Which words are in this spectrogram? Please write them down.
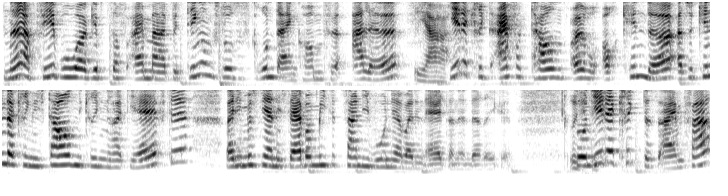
ne? Ab Februar gibt es auf einmal bedingungsloses Grundeinkommen für alle. Ja. Jeder kriegt einfach 1000 Euro, auch Kinder. Also Kinder kriegen nicht 1000, die kriegen halt die Hälfte, weil die müssen ja nicht selber Miete zahlen, die wohnen ja bei den Eltern in der Regel. So, und Richtig. jeder kriegt das einfach.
